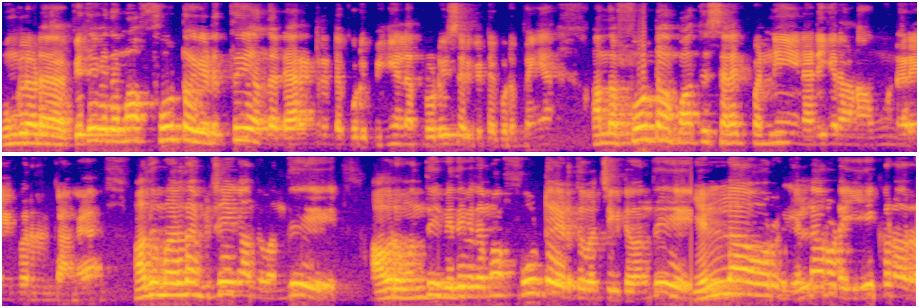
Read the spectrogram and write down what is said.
உங்களோட விதவிதமா போட்டோ எடுத்து அந்த டேரக்டர்கிட்ட கொடுப்பீங்க இல்ல ப்ரொடியூசர் கிட்ட கொடுப்பீங்க. அந்த போட்டோ பார்த்து செலக்ட் பண்ணி நடிகரானவங்க நிறைய பேர் இருக்காங்க. அது மாதிரிதான் விஜயகாந்த் வந்து அவர் வந்து விதவிதமா போட்டோ எடுத்து வச்சுக்கிட்டு வந்து எல்லா ஒரு எல்லாரோட இயக்குனர்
